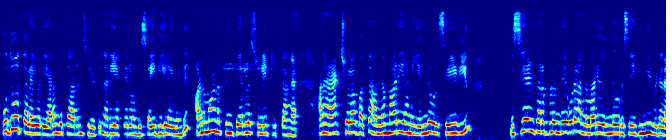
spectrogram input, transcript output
புது தலைவர் இறந்துட்டாருன்னு சொல்லிட்டு நிறைய பேர் வந்து செய்திகளை வந்து அனுமானத்தின் பேர்ல சொல்லிட்டு இருக்காங்க. ஆனா ஆக்சுவலா பார்த்தா அந்த மாதிரியான எந்த ஒரு செய்தியும் இஸ்ரேல் தரப்புல இருந்தே கூட அந்த மாதிரி எந்த ஒரு செய்தியுமே விடல.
